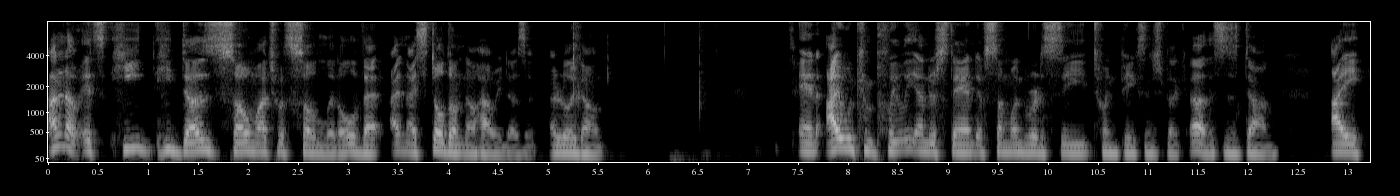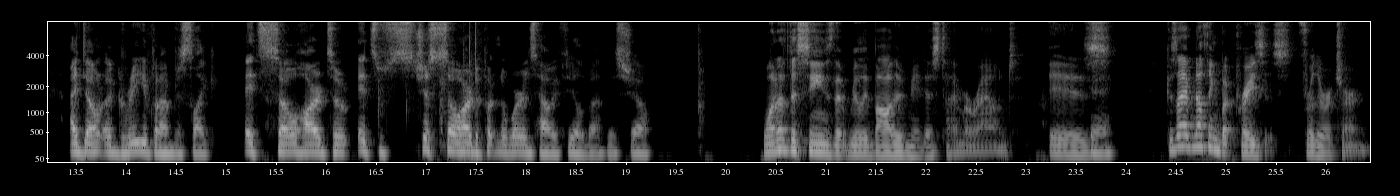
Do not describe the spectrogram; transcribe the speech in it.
i don't know it's he he does so much with so little that and i still don't know how he does it. I really don't and i would completely understand if someone were to see twin peaks and just be like oh this is dumb. I i don't agree but i'm just like it's so hard to it's just so hard to put into words how i feel about this show. One of the scenes that really bothered me this time around is Okay. because i have nothing but praises for the return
